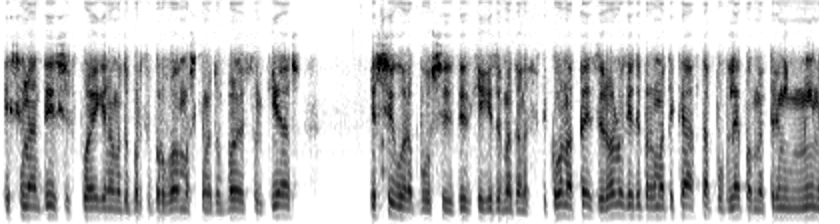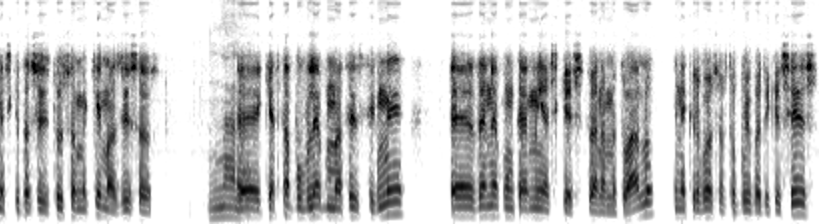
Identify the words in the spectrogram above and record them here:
οι συναντήσεις που έγιναν με τον Πρωθυπουργό μας και με τον Πρόεδρο της Τουρκίας και σίγουρα που συζητήθηκε για το μεταναστευτικό να παίζει ρόλο γιατί πραγματικά αυτά που βλέπαμε πριν μήνες και τα συζητούσαμε και μαζί σας ναι, ναι. Ε, και αυτά που βλέπουμε αυτή τη στιγμή ε, δεν έχουν καμία σχέση το ένα με το άλλο. Είναι ακριβώς αυτό που είπατε κι εσείς.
